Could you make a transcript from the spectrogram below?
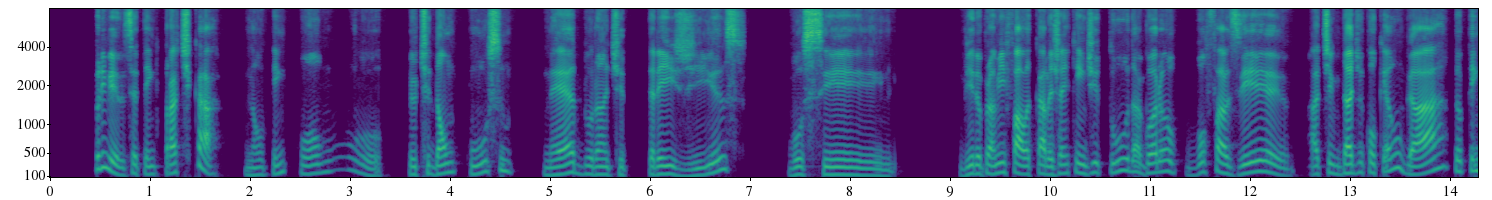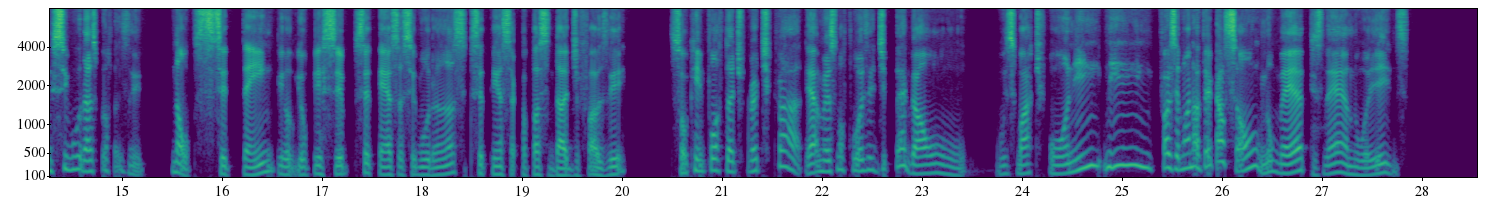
Primeiro, você tem que praticar. Não tem como eu te dar um curso, né, durante três dias, você vira para mim e fala, cara, já entendi tudo, agora eu vou fazer atividade em qualquer lugar, eu tenho segurança para fazer. Não, você tem, eu, eu, percebo que você tem essa segurança, que você tem essa capacidade de fazer, só que é importante praticar. É a mesma coisa de pegar um, um smartphone e, e, fazer uma navegação no Maps, né, no Waze.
